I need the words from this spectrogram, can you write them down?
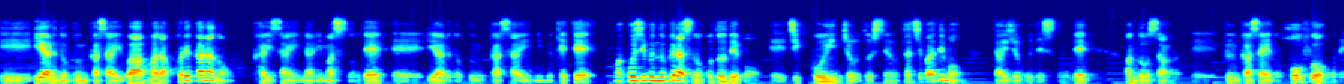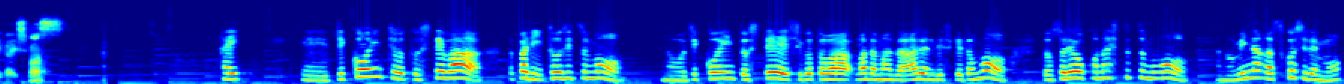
えー、リアルの文化祭はまだこれからの開催になりますので、えー、リアルの文化祭に向けて、まあ、ご自分のクラスのことでも、えー、実行委員長としての立場でも大丈夫ですので、安藤さん、えー、文化祭の抱負をお願いします。はい、えー、実行委員長としては、やっぱり当日もの実行委員として仕事はまだまだあるんですけども、それをこなしつつも、あのみんなが少しでも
